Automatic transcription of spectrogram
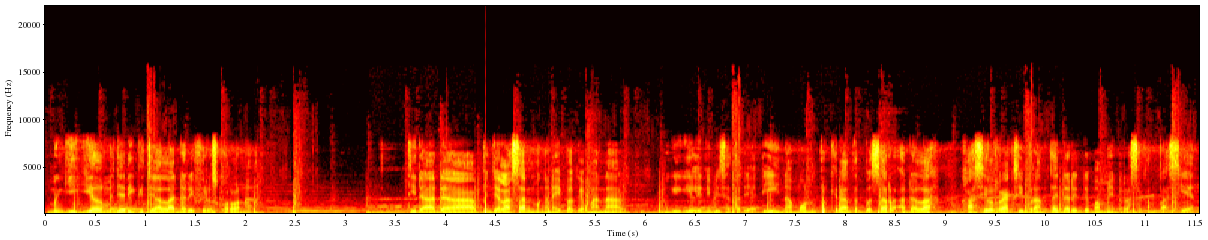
menggigil menjadi gejala dari virus corona tidak ada penjelasan mengenai bagaimana menggigil ini bisa terjadi, namun perkiraan terbesar adalah hasil reaksi berantai dari demam yang dirasakan pasien.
